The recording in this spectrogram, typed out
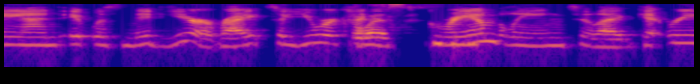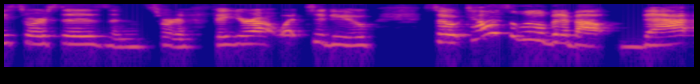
and it was mid-year right so you were kind of mm-hmm. scrambling to like get resources and sort of figure out what to do so tell us a little bit about that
